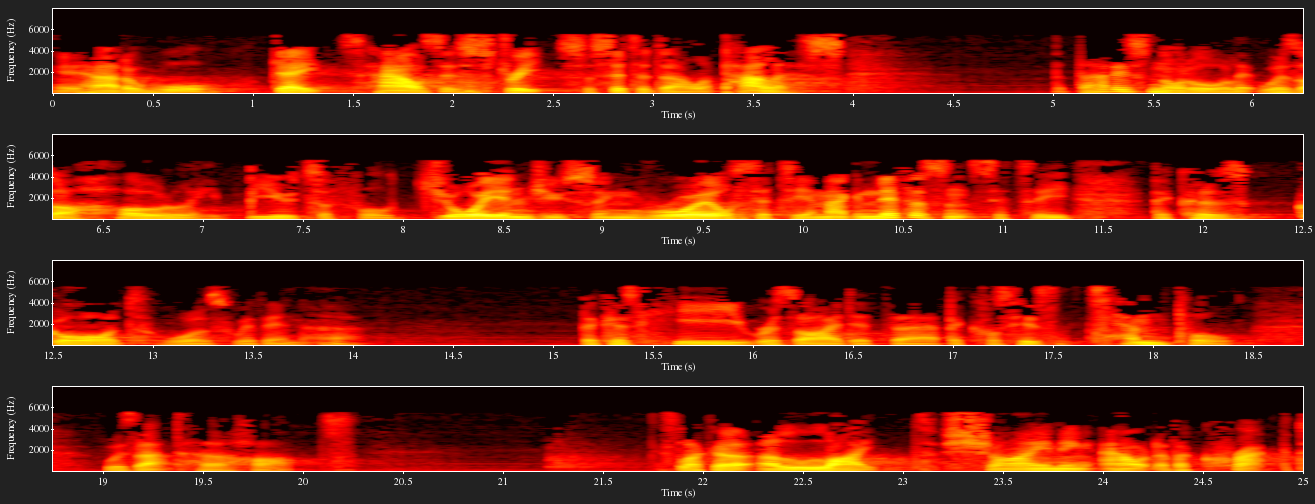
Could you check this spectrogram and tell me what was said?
It had a wall gates, houses, streets, a citadel, a palace. But that is not all. It was a holy, beautiful, joy inducing, royal city, a magnificent city, because God was within her. Because He resided there, because His temple was at her heart. It's like a, a light shining out of a cracked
